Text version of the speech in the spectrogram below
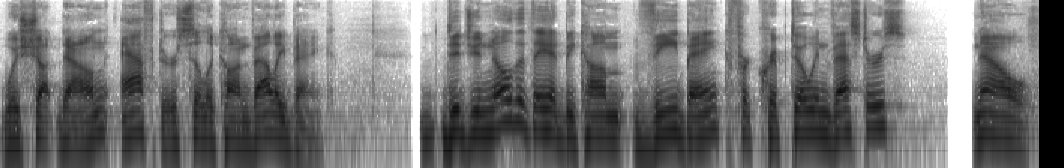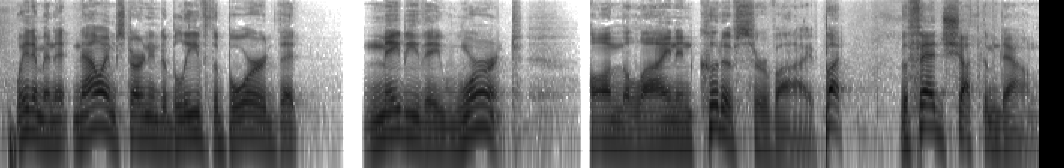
was shut down after Silicon Valley Bank. Did you know that they had become the bank for crypto investors? Now, wait a minute. Now I'm starting to believe the board that maybe they weren't on the line and could have survived. But the Fed shut them down.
